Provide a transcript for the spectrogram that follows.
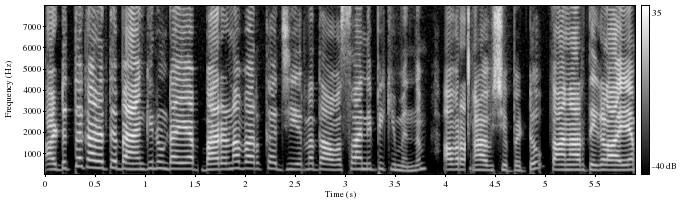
അടുത്ത കാലത്ത് ബാങ്കിനുണ്ടായ ഭരണവർഗ ജീർണത അവസാനിപ്പിക്കുമെന്നും അവർ ആവശ്യപ്പെട്ടു. സ്ഥാനാർത്ഥികളായ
